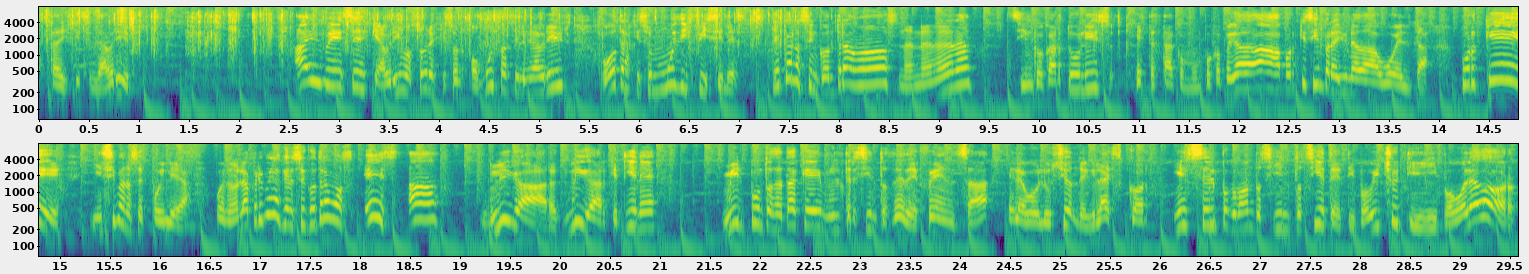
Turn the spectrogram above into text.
está difícil de abrir. Hay veces que abrimos sobres que son o muy fáciles de abrir, o otras que son muy difíciles. Y acá nos encontramos, na, na, na, na 5 cartulis. Esta está como un poco pegada. Ah, ¿por qué siempre hay una dada vuelta? ¿Por qué? Y encima nos spoilea. Bueno, la primera que nos encontramos es a Gligar. Gligar que tiene 1000 puntos de ataque, 1300 de defensa, es la evolución de Gliscor y es el Pokémon 207, tipo bicho y tipo volador.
